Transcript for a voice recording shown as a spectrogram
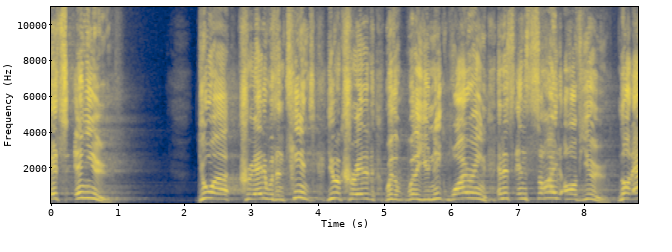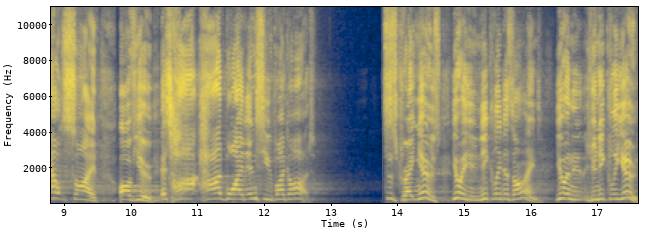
It's in you. You are created with intent. You are created with a, with a unique wiring, and it's inside of you, not outside of you. It's hard, hardwired into you by God. This is great news. You are uniquely designed, you are uniquely you.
